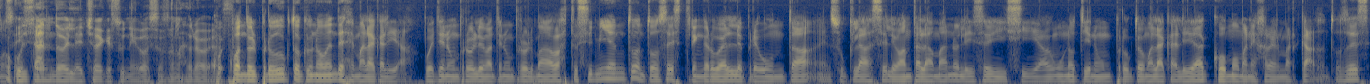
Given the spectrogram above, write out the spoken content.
Ocultando el hecho de que su negocio son las drogas. Cu- Cuando el producto que uno vende es de mala calidad, puede tener un problema, tiene un problema de abastecimiento, entonces Stringer Bell le pregunta en su clase, levanta la mano y le dice, y si uno tiene un producto de mala calidad, ¿cómo manejar el mercado? Entonces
